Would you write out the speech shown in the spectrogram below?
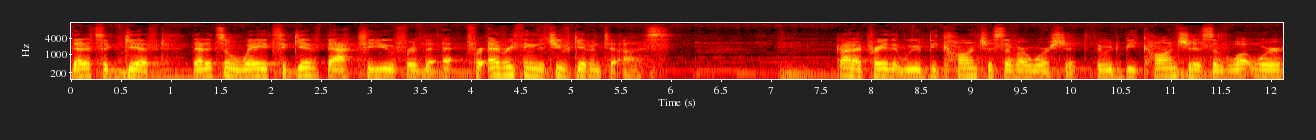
That it's a gift, that it's a way to give back to you for, the, for everything that you've given to us. God, I pray that we would be conscious of our worship, that we would be conscious of what we're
